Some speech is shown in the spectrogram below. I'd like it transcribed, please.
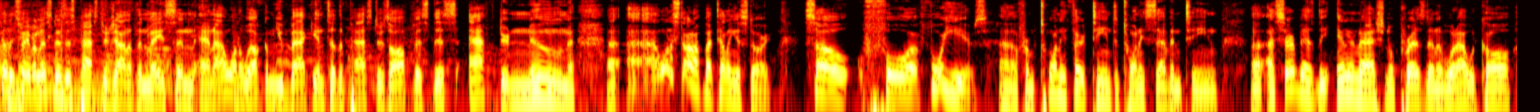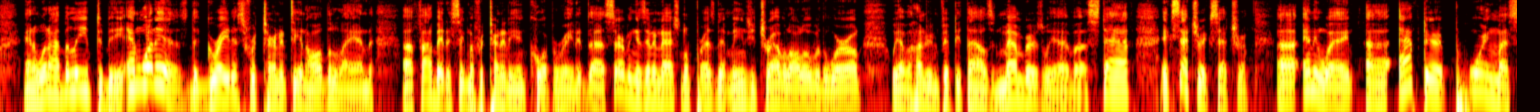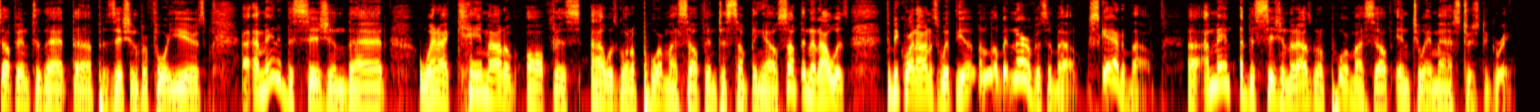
Philly's favorite listeners, is Pastor Jonathan Mason, and I want to welcome you back into the pastor's office this afternoon. Uh, I want to start off by telling you a story. So, for four years, uh, from 2013 to 2017, uh, I served as the international president of what I would call, and what I believe to be, and what is the greatest fraternity in all the land, uh, Phi Beta Sigma Fraternity Incorporated. Uh, serving as international president means you travel all over the world. We have 150,000 members, we have uh, staff, etc., etc. Uh, anyway, uh, after pouring myself into that position for four years, I-, I made a decision that when I came out of office, I was going to pour myself into something else, something that I was, to be quite honest with you, a little bit nervous about, scared about. Uh, I made a decision that I was going to pour myself into a master's degree.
